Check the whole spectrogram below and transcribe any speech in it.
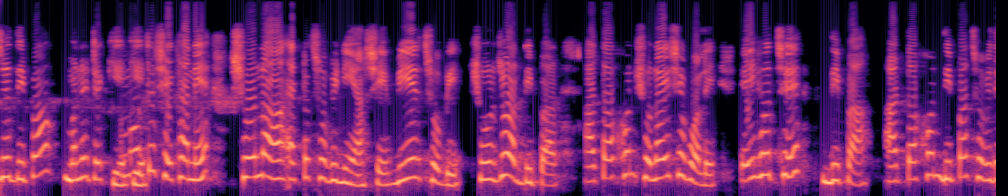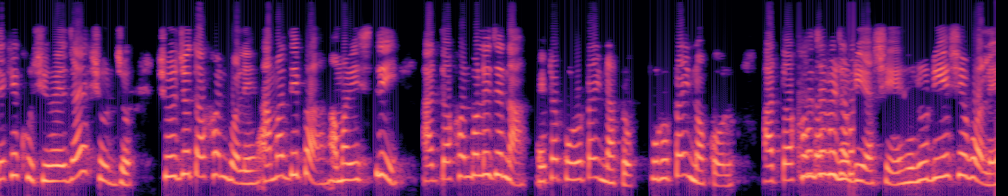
যে দীপা মানে এটা কি মুহূর্তে সেখানে সোনা একটা ছবি নিয়ে আসে বিয়ের ছবি সূর্য আর দীপার। আর তখন সোনা এসে বলে এই হচ্ছে দীপা। আর তখন দীপা ছবি দেখে খুশি হয়ে যায় সূর্য। সূর্য তখন বলে আমার দীপা আমার স্ত্রী? আর তখন বলে যে না এটা পুরোটাই নাটক পুরোটাই নকল। আর তখন যাবে রুডি আসে রুডি এসে বলে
